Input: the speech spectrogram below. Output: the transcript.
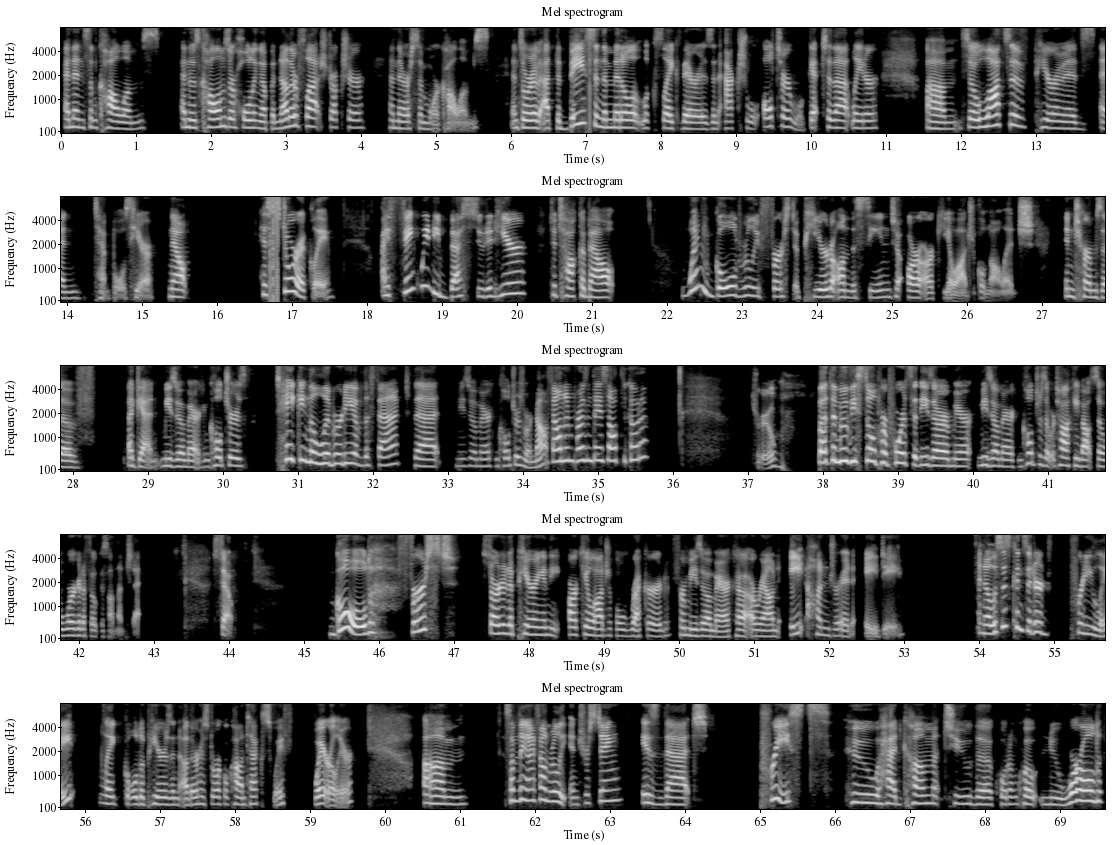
and then some columns. And those columns are holding up another flat structure, and there are some more columns. And sort of at the base in the middle, it looks like there is an actual altar. We'll get to that later. Um, so lots of pyramids and temples here. Now, historically, I think we'd be best suited here to talk about when gold really first appeared on the scene to our archaeological knowledge in terms of, again, Mesoamerican cultures, taking the liberty of the fact that Mesoamerican cultures were not found in present day South Dakota. True. But the movie still purports that these are Mesoamerican cultures that we're talking about, so we're going to focus on them today. So, gold first started appearing in the archaeological record for Mesoamerica around 800 AD. I know this is considered pretty late, like gold appears in other historical contexts way way earlier. Um, something I found really interesting is that priests who had come to the quote unquote new world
